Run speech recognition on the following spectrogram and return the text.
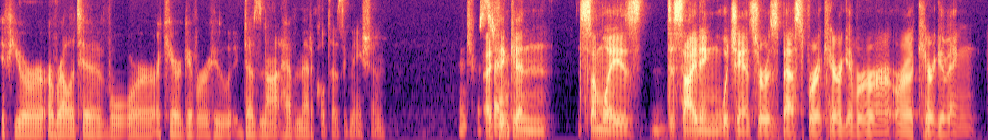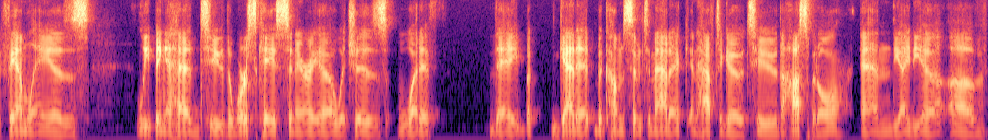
if you're a relative or a caregiver who does not have a medical designation. Interesting. I think in some ways, deciding which answer is best for a caregiver or, or a caregiving family is leaping ahead to the worst case scenario, which is what if they be- get it, become symptomatic, and have to go to the hospital? And the idea of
